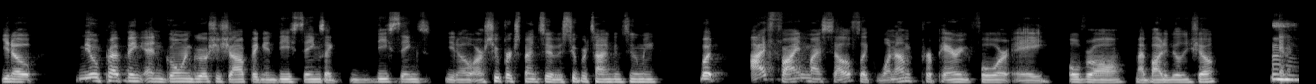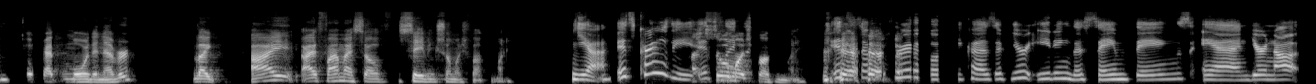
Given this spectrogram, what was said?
you know, meal prepping and going grocery shopping and these things, like these things, you know, are super expensive, super time consuming. But I find myself like when I'm preparing for a overall my bodybuilding show mm-hmm. and prep more than ever, like I I find myself saving so much fucking money. Yeah, it's crazy. That's it's so like, much fucking money. it's so true because if you're eating the same things and you're not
